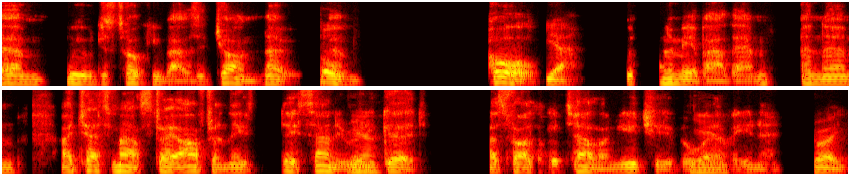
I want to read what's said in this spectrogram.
um, we were just talking about. is it John? No, Paul. Um, Paul Yeah. was telling me about them, and um, I checked them out straight after, and they they sounded really Yeah. good, as far as I could tell on YouTube or Yeah. whatever. You know, Great.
